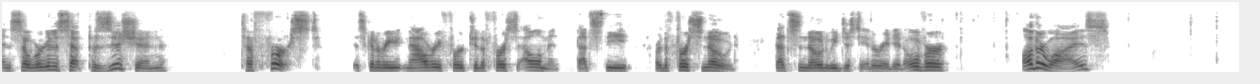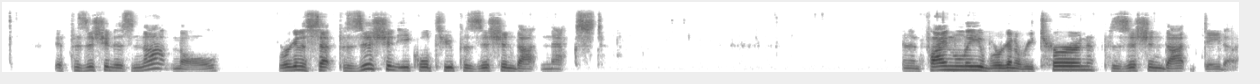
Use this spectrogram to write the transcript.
And so we're going to set position to first. It's going to re- now refer to the first element. That's the, or the first node. That's the node we just iterated over. Otherwise, if position is not null, we're going to set position equal to position dot next. And then finally, we're going to return position dot data.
